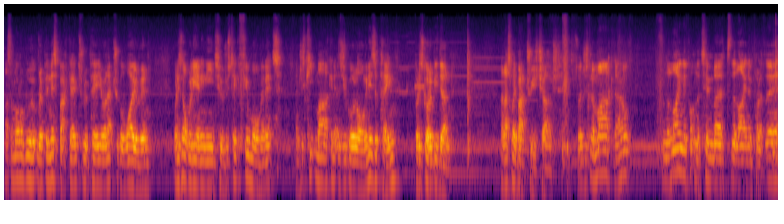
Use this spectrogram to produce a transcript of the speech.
that's a lot of work ripping this back out to repair your electrical wiring when there's not really any need to. Just take a few more minutes and just keep marking it as you go along. It is a pain, but it's got to be done. And that's my batteries charged. So I'm just going to mark now from the line they put on the timber to the line I put up there.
